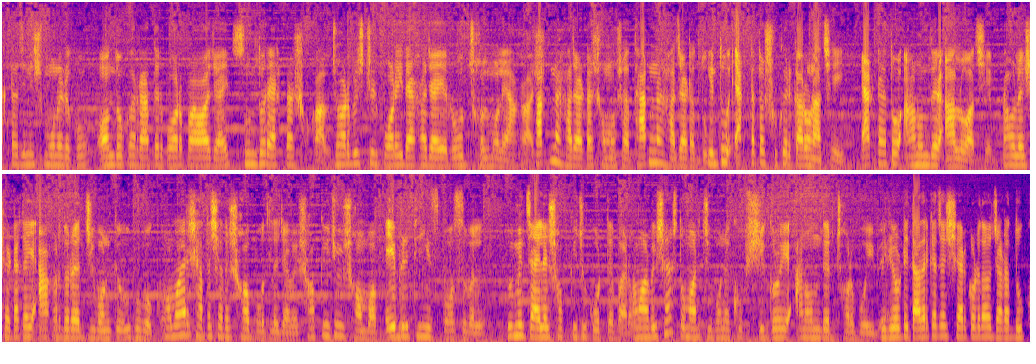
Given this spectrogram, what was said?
একটা জিনিস মনে রেখো, অন্ধকার রাতের পর পাওয়া যায় সুন্দর একটা সকাল। ঝড় বৃষ্টির পরেই দেখা যায় রোদ ঝলমলে আকাশ। থাক না হাজারটা সমস্যা, থাক না হাজারটা দুঃখ। কিন্তু একটা তো সুখের কারণ আছেই, একটা তো আনন্দের আলো আছে। তাহলে সেটাকেই আকার ধরে জীবনকে উপভোগ। সময়ের সাথে সাথে সব বদলে যাবে, সবকিছুই সম্ভব। এভরিথিং ইজ পসিবল তুমি চাইলে সবকিছু করতে পারো। আমার বিশ্বাস, তোমার জীবনে খুব শীঘ্রই আনন্দের ঝড় বইবে। ভিডিওটি তাদের কাছে শেয়ার করে দাও যারা দুঃখ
